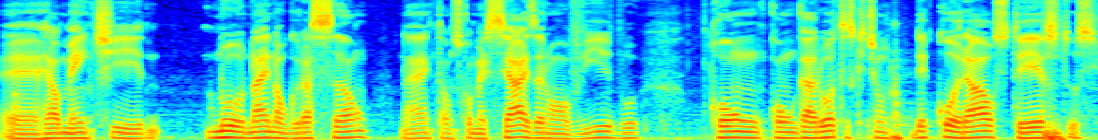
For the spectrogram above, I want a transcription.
é, realmente no, na inauguração. Né? Então os comerciais eram ao vivo, com, com garotas que tinham que decorar os textos.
